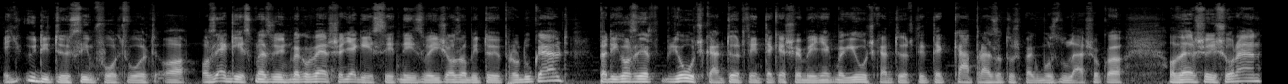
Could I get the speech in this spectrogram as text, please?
egy üdítő színfolt volt a, az egész mezőnyt, meg a verseny egészét nézve is az, amit ő produkált, pedig azért jócskán történtek események, meg jócskán történtek káprázatos megmozdulások a, a verseny során,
